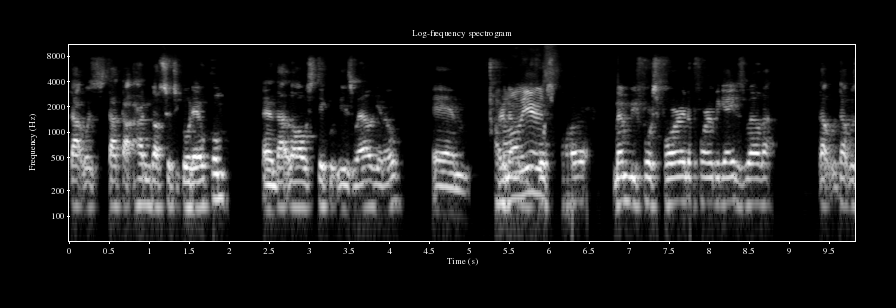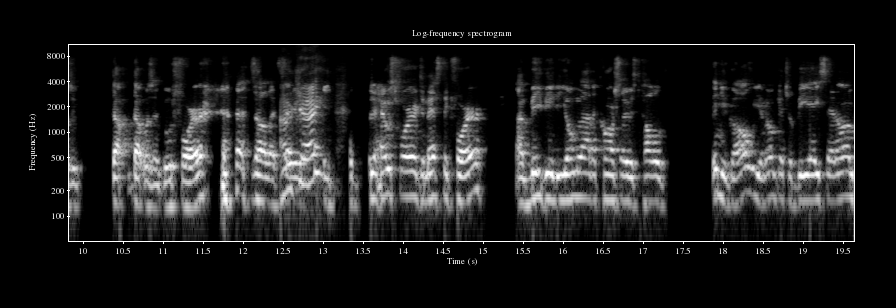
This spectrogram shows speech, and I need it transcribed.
that was that that hadn't got such a good outcome, and that'll always stick with me as well. You know. Um, I remember my first fire, remember my first fire in the fire brigade as well. That that that was a that that was a good fire. That's all I'd say. Okay. The house fire, domestic fire, and me being a young lad, of course, I was told, "In you go, you know, get your BA set on.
